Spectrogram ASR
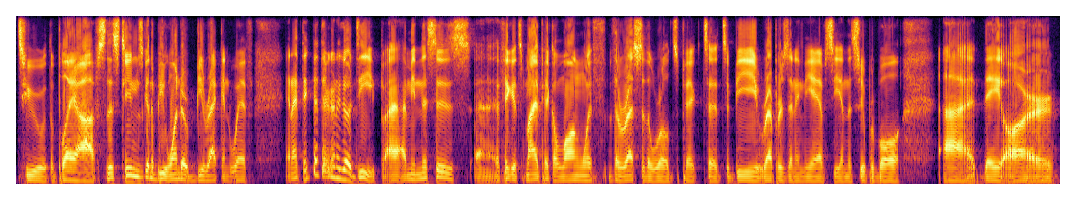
to the playoffs. This team is going to be one to be reckoned with, and I think that they're going to go deep. I, I mean, this is uh, I think it's my pick along with the rest of the world's pick to to be representing the AFC in the Super Bowl. Uh, they are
